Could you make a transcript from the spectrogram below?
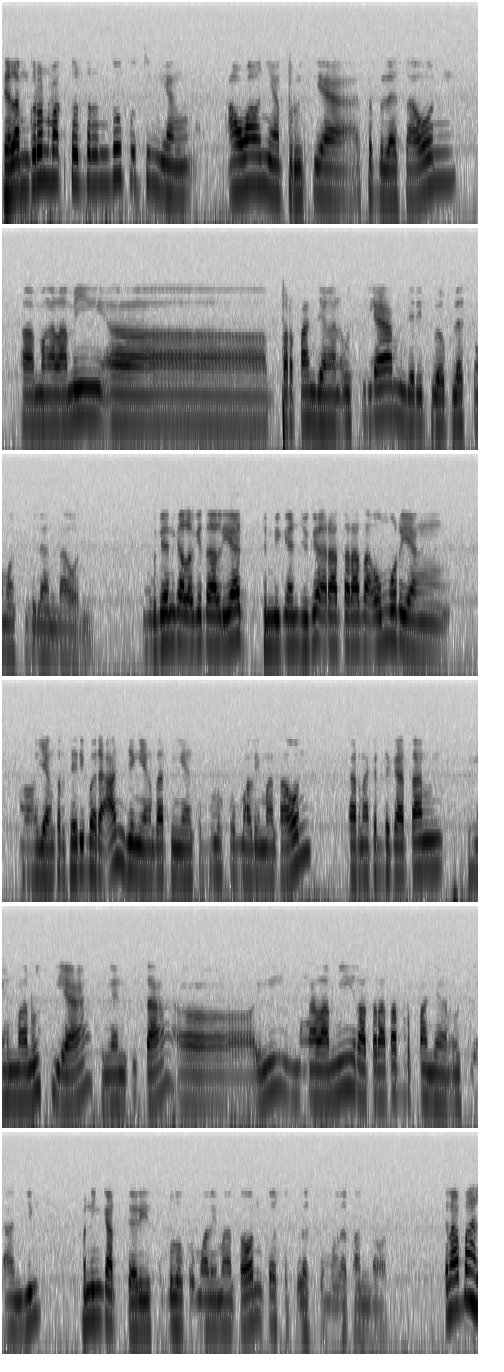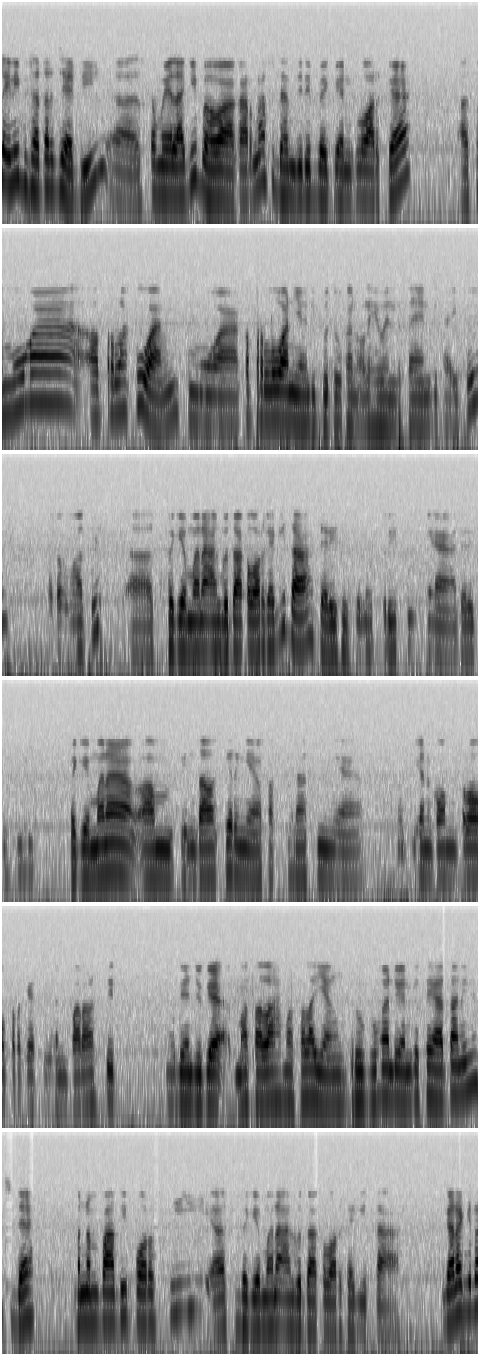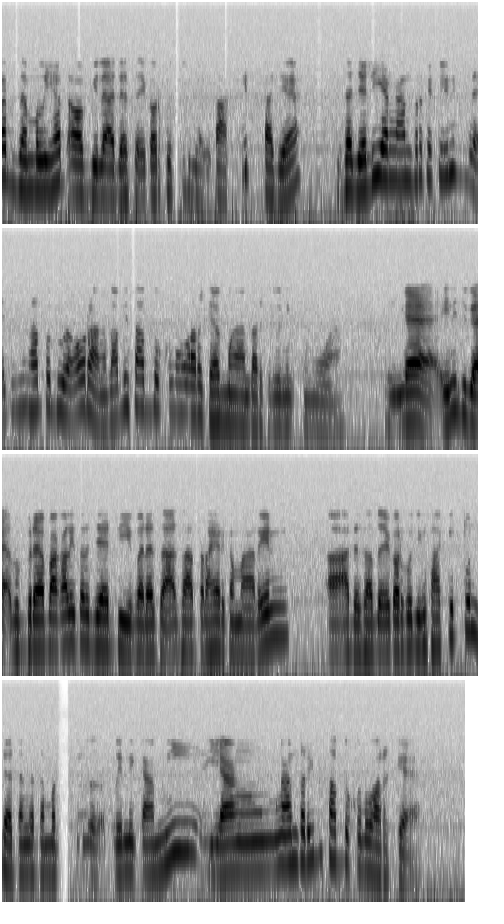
dalam kurun waktu tertentu kucing yang awalnya berusia 11 tahun uh, mengalami uh, perpanjangan usia menjadi 12,9 tahun. Kemudian kalau kita lihat demikian juga rata-rata umur yang uh, yang terjadi pada anjing yang tadinya 10,5 tahun karena kedekatan dengan manusia dengan kita uh, ini mengalami rata-rata perpanjangan usia anjing meningkat dari 10,5 tahun ke 11,8 tahun. Kenapa hal ini bisa terjadi? Uh, kembali lagi bahwa karena sudah menjadi bagian keluarga, uh, semua uh, perlakuan, semua keperluan yang dibutuhkan oleh hewan kesayangan kita itu otomatis sebagaimana anggota keluarga kita dari sisi nutrisinya, dari sisi bagaimana um, care-nya, vaksinasinya, kemudian kontrol terkait dengan parasit, kemudian juga masalah-masalah yang berhubungan dengan kesehatan ini sudah menempati porsi uh, sebagaimana anggota keluarga kita. Sekarang kita bisa melihat apabila ada seekor kucing yang sakit saja, bisa jadi yang ngantar ke klinik tidak cuma satu dua orang tapi satu keluarga mengantar ke klinik semua sehingga ini juga beberapa kali terjadi pada saat-saat terakhir kemarin uh, ada satu ekor kucing sakit pun datang ke tempat klinik kami yang ngantar itu satu keluarga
